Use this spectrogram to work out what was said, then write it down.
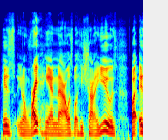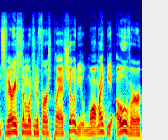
his you know right hand now is what he's trying to use but it's very similar to the first play i showed you while it might be over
